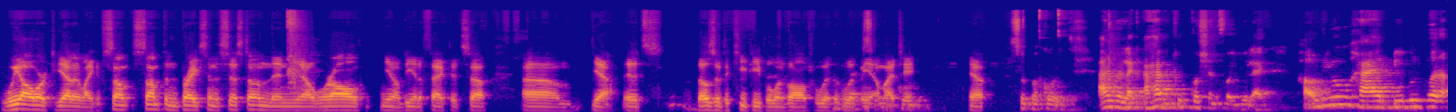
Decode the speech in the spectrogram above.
we all work together, like if some something breaks in the system, then you know we're all you know being affected. So um, yeah, it's those are the key people involved with with me on my team. Yeah. Super cool. And like I have a quick question for you. Like how do you hire people who are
